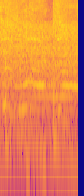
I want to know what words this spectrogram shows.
just what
